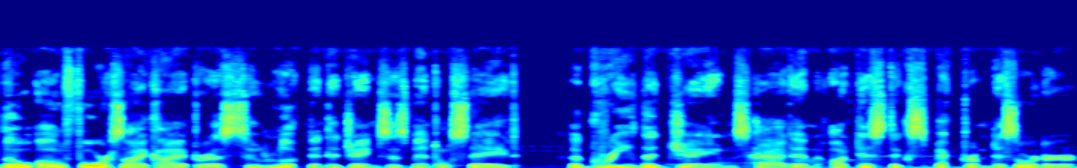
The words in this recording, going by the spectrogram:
though all four psychiatrists who looked into James's mental state agreed that James had an autistic spectrum disorder.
